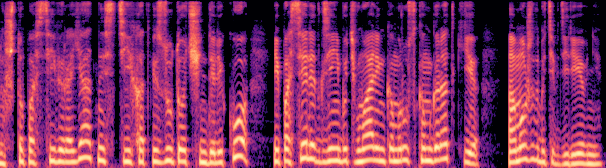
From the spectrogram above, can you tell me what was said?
но что, по всей вероятности, их отвезут очень далеко и поселят где-нибудь в маленьком русском городке, а может быть и в деревне.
